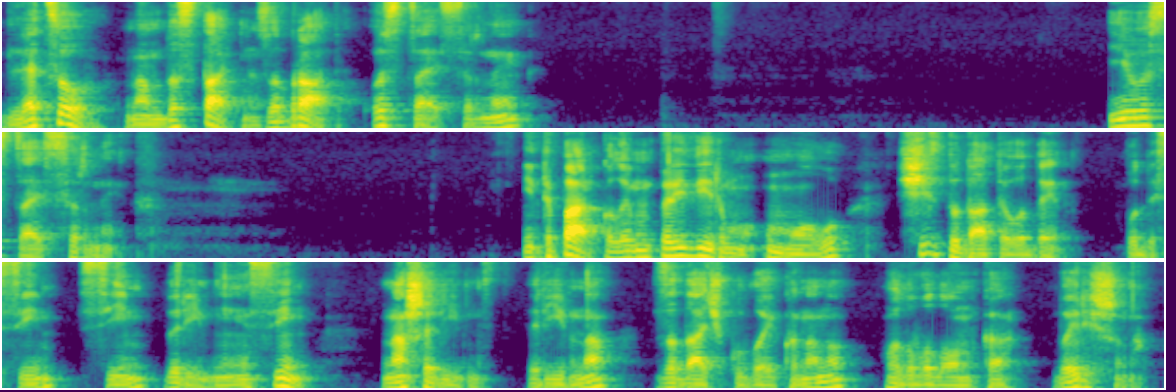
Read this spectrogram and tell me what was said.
Для цього нам достатньо забрати ось цей сирник і ось цей сирник. І тепер, коли ми перевіримо умову, 6 додати 1 буде 7, 7 дорівнює 7. Наша рівність рівна, задачку виконано, головоломка вирішена.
